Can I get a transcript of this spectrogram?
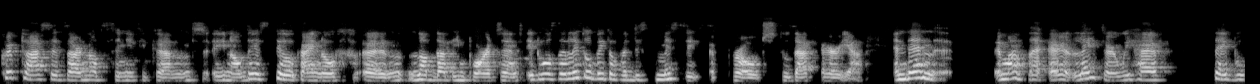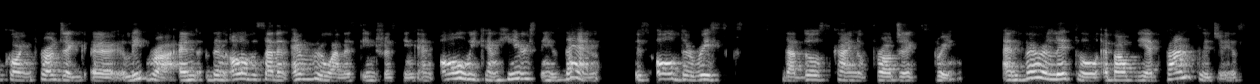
crypto assets are not significant. You know, they're still kind of uh, not that important. It was a little bit of a dismissive approach to that area. And then a month uh, later, we have stablecoin project uh, Libra, and then all of a sudden everyone is interesting. And all we can hear since then is all the risks that those kind of projects bring, and very little about the advantages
